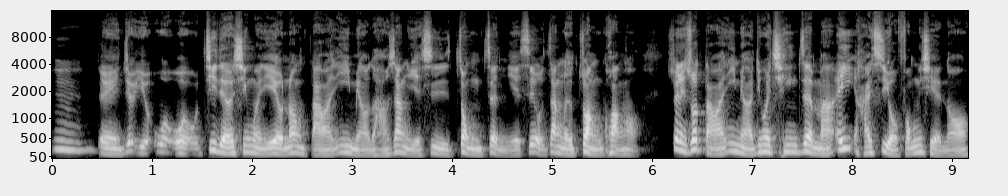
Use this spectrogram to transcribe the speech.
嗯，对，就有我我记得新闻也有那种打完疫苗的，好像也是重症，也是有这样的状况哦。所以你说打完疫苗一定会轻症吗？哎，还是有风险哦。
